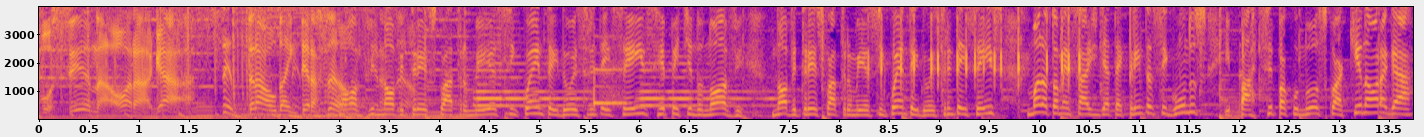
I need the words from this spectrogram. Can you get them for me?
Você na hora H. Central da Interação. 993465236, repetindo 993465236. Manda tua mensagem de até 30 segundos e participa conosco aqui na Hora H.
